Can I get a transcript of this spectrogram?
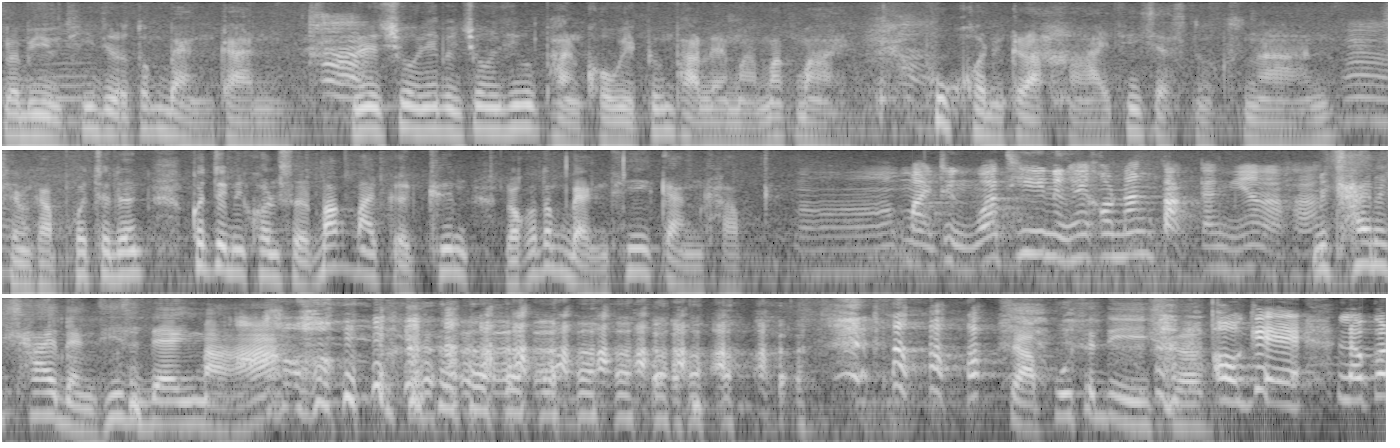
เรามีอยู่ที่เดียวเราต้องแบ่งกันค่ะ และในช่วงนี้เป็นช่วงที่เพิ่งผ่านโควิดเพิ่งผ่านอะไรมามากมาย ผู้คนกระหายที่จะสนุกสนานใช่ไหมครับเพราะฉะนั้นก็จะมีคอนเสิร์ตมากมายเกิดขึ้น เราก็ต้องแบ่งที่กันครับอ๋อ หมายถึงว่าที่หนึ่งให้เขานั่งตักกันเนี้ยเหรอคะ ไม่ใช่ไม่ใช่แบ่งที่แสดงหมา จะพูดซะดีเชียว โอเค แล้วก็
